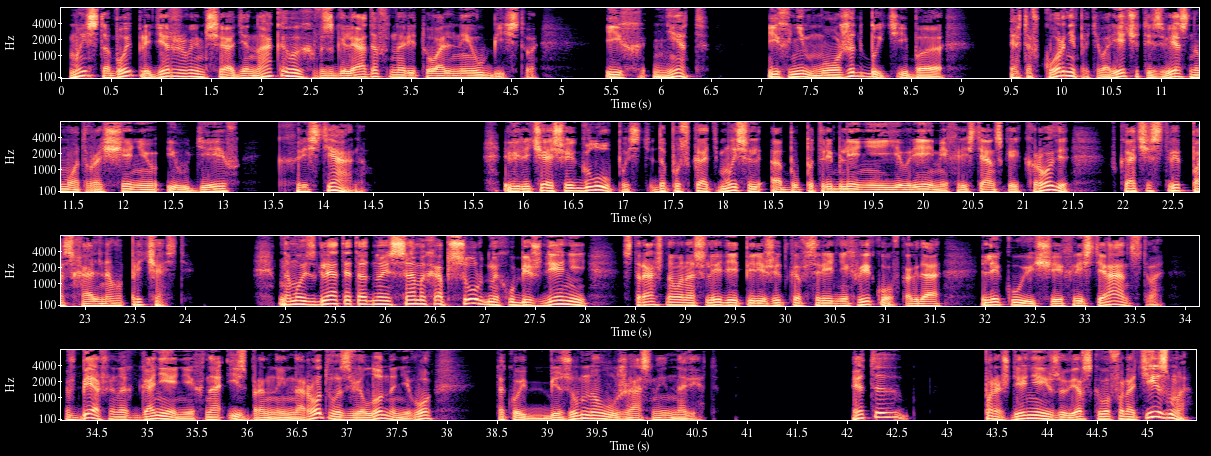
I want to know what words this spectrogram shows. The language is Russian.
«Мы с тобой придерживаемся одинаковых взглядов на ритуальные убийства. Их нет, их не может быть, ибо это в корне противоречит известному отвращению иудеев к христианам. Величайшая глупость допускать мысль об употреблении евреями христианской крови в качестве пасхального причастия. На мой взгляд, это одно из самых абсурдных убеждений страшного наследия пережитков средних веков, когда ликующее христианство в бешеных гонениях на избранный народ возвело на него такой безумно ужасный навет. Это порождение изуверского фанатизма.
